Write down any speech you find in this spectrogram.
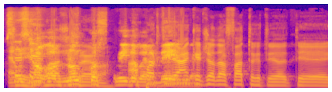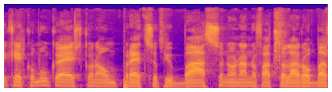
È sì, un sì, gioco non costruito a per partire vendere. anche già dal fatto che, ti, ti, che, comunque escono a un prezzo più basso, non hanno fatto la roba,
